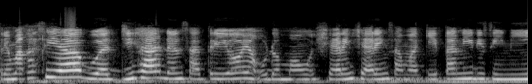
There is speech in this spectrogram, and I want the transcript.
Terima kasih ya buat Jihan dan Satrio yang udah mau sharing-sharing sama kita nih di sini.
